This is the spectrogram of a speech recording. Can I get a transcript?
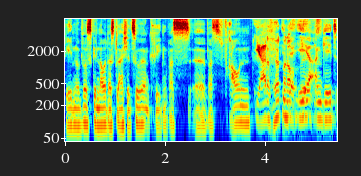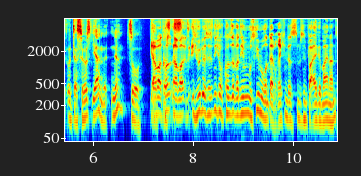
reden und wirst genau das gleiche zu hören kriegen, was äh, was Frauen ja, das hört man in der auch, Ehe angeht. Und das hörst ja ne so. Ja, aber, aber ich würde das jetzt nicht auf konservative Muslime runterbrechen. Das ist ein bisschen verallgemeinernd,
